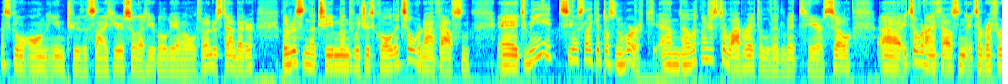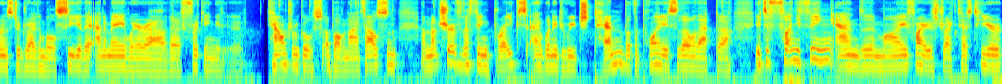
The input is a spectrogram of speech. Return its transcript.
let's go on into the site here so that you will be able to understand better. There is an achievement which is called It's Over 9000. Uh, to me it seems like like it doesn't work. And uh, let me just elaborate a little bit here. So, uh, it's over 9000. It's a reference to Dragon Ball Z, the anime where uh, the freaking uh, counter goes above 9000. I'm not sure if the thing breaks uh, when it reaches 10, but the point is though that uh, it's a funny thing and uh, my Fire Strike test here,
